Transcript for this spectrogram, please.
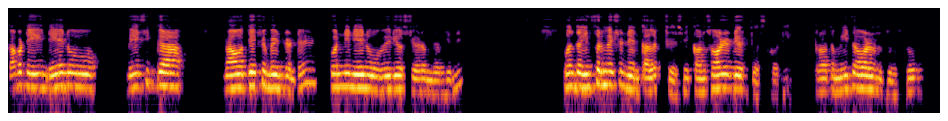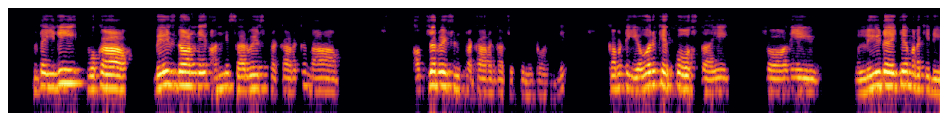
కాబట్టి నేను బేసిక్గా నా ఉద్దేశం ఏంటంటే కొన్ని నేను వీడియోస్ చేయడం జరిగింది. కొంత ఇన్ఫర్మేషన్ నేను కలెక్ట్ చేసి కన్సాలిడేట్ చేసుకొని తర్వాత మిగతా వాళ్ళని చూస్తూ అంటే ఇది ఒక బేస్డ్ ఆన్ ది అన్ని సర్వేస్ ప్రకారంగా నా అబ్జర్వేషన్ ప్రకారంగా చెప్తున్నటువంటిది. కాబట్టి ఎవరికి ఎక్కువ వస్తాయి? సో అది లీడ్ అయితే మనకి ఇది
